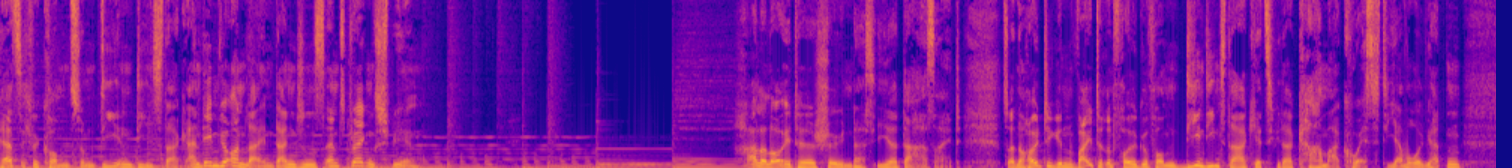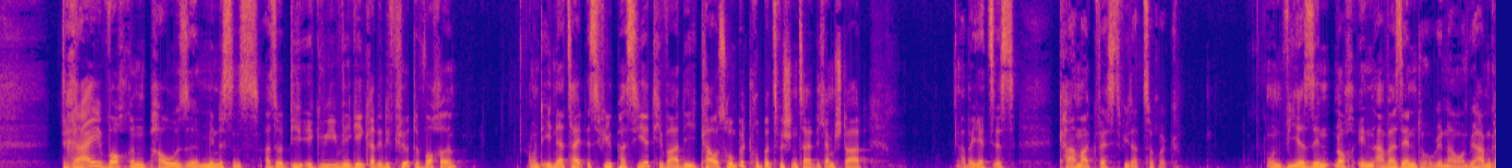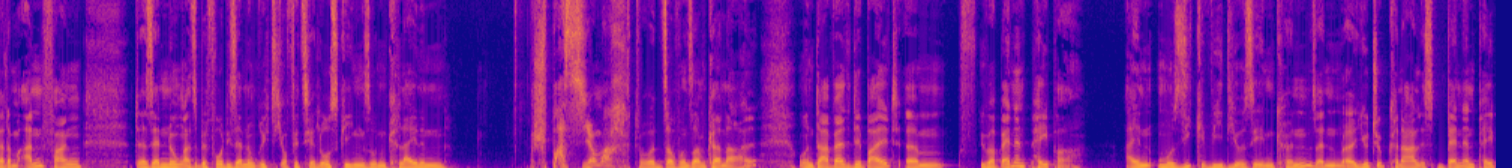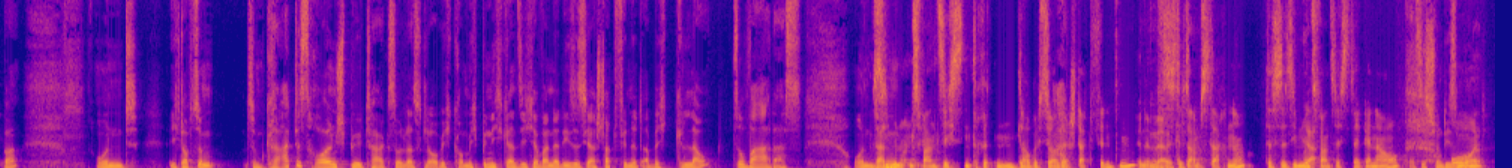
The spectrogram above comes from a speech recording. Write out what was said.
Herzlich willkommen zum DIN Dienstag, an dem wir online Dungeons and Dragons spielen. Hallo Leute, schön, dass ihr da seid. Zu einer heutigen weiteren Folge vom DIN Dienstag, jetzt wieder Karma Quest. Jawohl, wir hatten drei Wochen Pause, mindestens. Also die, wir gehen gerade die vierte Woche. Und in der Zeit ist viel passiert. Hier war die Chaos-Rumpeltruppe zwischenzeitlich am Start. Aber jetzt ist Karma Quest wieder zurück. Und wir sind noch in Avasento, genau. Und wir haben gerade am Anfang der Sendung, also bevor die Sendung richtig offiziell losging, so einen kleinen Spaß gemacht für uns auf unserem Kanal. Und da werdet ihr bald ähm, über Ben and Paper ein Musikvideo sehen können. Sein äh, YouTube-Kanal ist Ben and Paper. Und ich glaube, zum zum gratis Rollenspieltag soll das, glaube ich, kommen. Ich bin nicht ganz sicher, wann er dieses Jahr stattfindet, aber ich glaube, so war das. Und dann 27.3., glaube ich, soll der stattfinden. In das ist der Samstag, ne? Das ist der 27. Ja. genau. Das ist schon diesen Monat.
